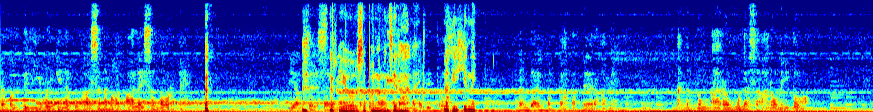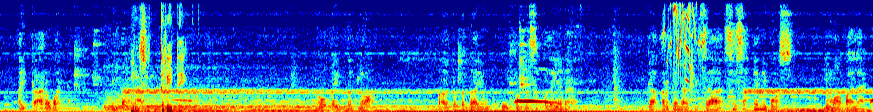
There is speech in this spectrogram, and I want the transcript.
na mag-deliver kinabukasan ng mga palay sa norte. Seryoso pa naman si nanay. Nakikinig. nang dahil magkakapera kami. At tatlong araw mula sa araw na ito ay kaarawan. Concentrate eh. o kayong tatlo. Maaga pa tayong pupunta sa palayanan. Ikakarga natin sa sasakyan ni boss yung mga palay.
